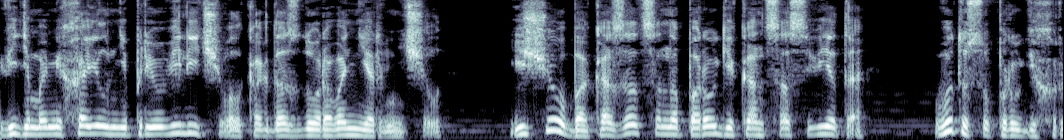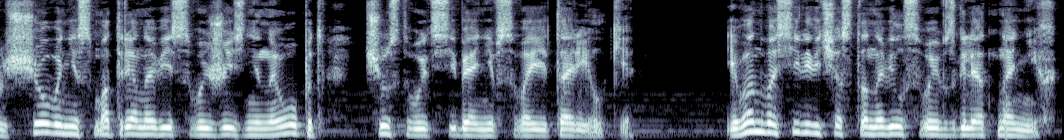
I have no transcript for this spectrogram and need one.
Видимо, Михаил не преувеличивал, когда здорово нервничал. Еще бы оказаться на пороге конца света. Вот и супруги Хрущева, несмотря на весь свой жизненный опыт, чувствуют себя не в своей тарелке – Иван Васильевич остановил свой взгляд на них.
